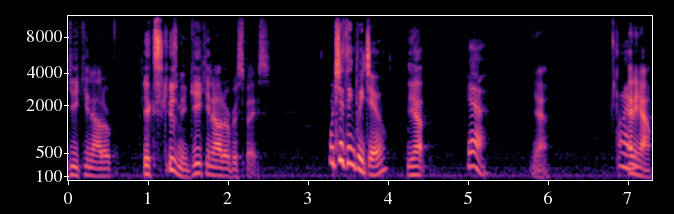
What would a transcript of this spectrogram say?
geeking out over. Excuse me, geeking out over space. which I think we do. Yep. Yeah. Yeah. Right. Anyhow,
